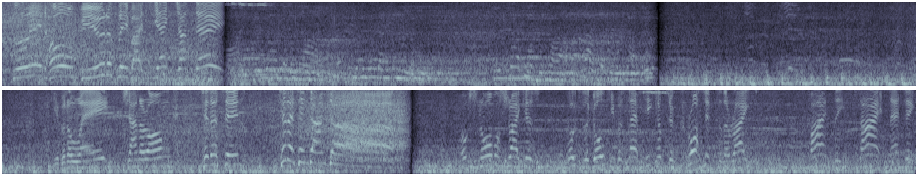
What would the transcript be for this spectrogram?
Slid home beautifully by Sieng Chanthea. Given away, Chanarong, Teerasil, Teerasil Dangda! Most normal strikers go to the goalkeeper's left, he comes across him to the right, finds the side netting.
